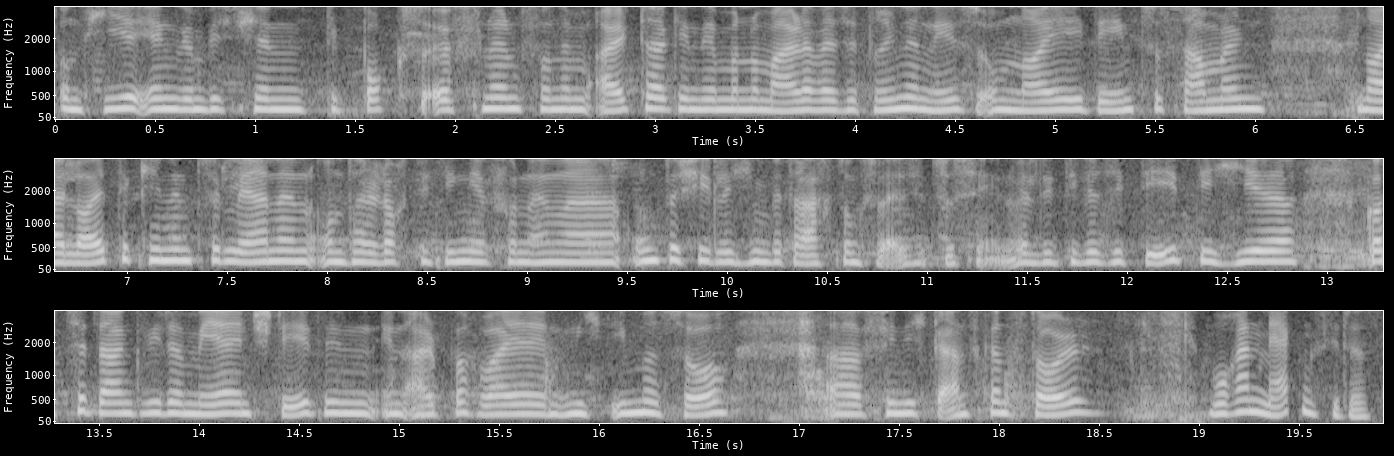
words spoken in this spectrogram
und hier irgendwie ein bisschen die Box öffnen von dem Alltag, in dem man normalerweise drinnen ist, um neue Ideen zu sammeln, neue Leute kennenzulernen und halt auch die Dinge von einer unterschiedlichen Betrachtungsweise zu sehen. Weil die Diversität, die hier Gott sei Dank wieder mehr entsteht in, in Alpbach, war ja nicht immer so, äh, finde ich ganz, ganz toll. Woran merken Sie das?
